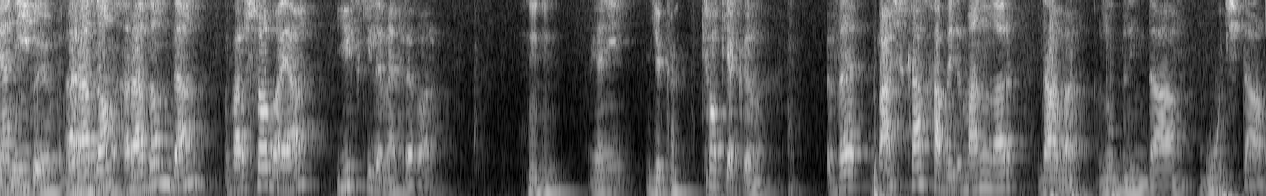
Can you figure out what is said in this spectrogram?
Yani yapılan. Radom, Radom'dan Varşova'ya 100 kilometre var. Hı hı. Yani Yakın. çok yakın. Ve başka havalimanlar da var. Lublin'da, Łódź'da,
